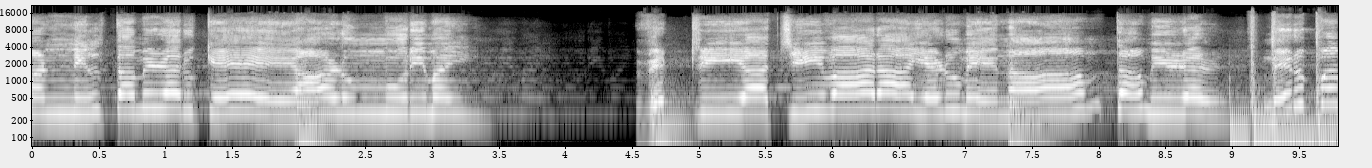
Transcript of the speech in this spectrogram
மண்ணில் தமிழருக்கே ஆளும் உரிமை. வெற்றியாச்சி வாரா எழுமே நாம் தமிழர். நெருப்பு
